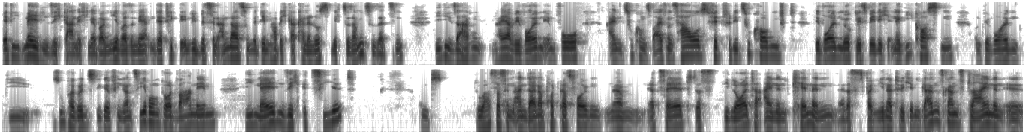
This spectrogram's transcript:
ja, die melden sich gar nicht mehr bei mir, weil sie merken, der tickt irgendwie ein bisschen anders und mit dem habe ich gar keine Lust, mich zusammenzusetzen. Die, die sagen, naja, wir wollen irgendwo ein zukunftsweisendes Haus, fit für die Zukunft, wir wollen möglichst wenig Energiekosten und wir wollen die super günstige Finanzierung dort wahrnehmen, die melden sich gezielt. Und Du hast das in einem deiner Podcast-Folgen ähm, erzählt, dass die Leute einen kennen. Das ist bei mir natürlich im ganz, ganz kleinen äh,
